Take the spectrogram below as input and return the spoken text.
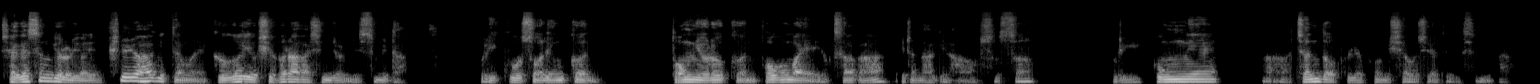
세계 선교를 위하여 필요하기 때문에 그거 역시 허락하신 줄 믿습니다. 우리 구소련권, 동유럽권, 보고마의 역사가 일어나게 하옵소서. 우리 국내 아, 전도 플랫폼이 세워져야 되겠습니다.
